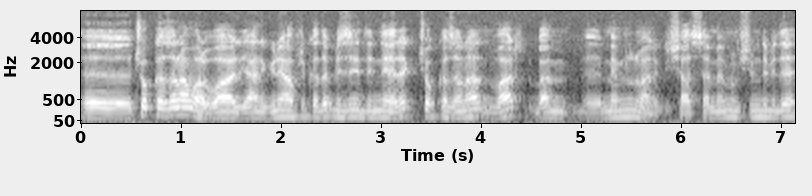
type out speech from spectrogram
E, çok kazanan var Vaal yani Güney Afrika'da bizi dinleyerek çok kazanan var. Ben e, memnunum yani şahsen memnunum. Şimdi bir de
